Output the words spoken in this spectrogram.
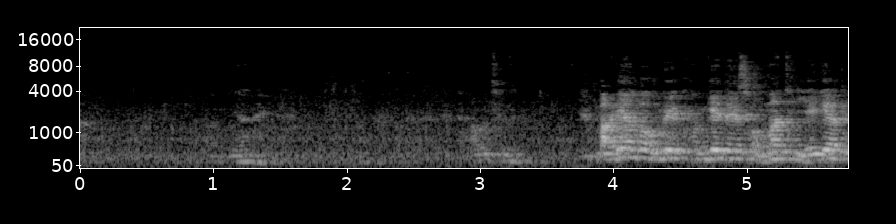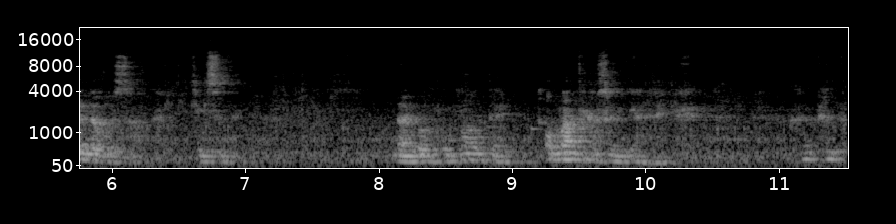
아, 미안해. 아무튼 마리아가 우리의 관계에 대해서 엄마한테 얘기해야 된다고 했어. 제이슨, 나 공부할 때 엄마한테 가서 얘기할래. 그래, 필터.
